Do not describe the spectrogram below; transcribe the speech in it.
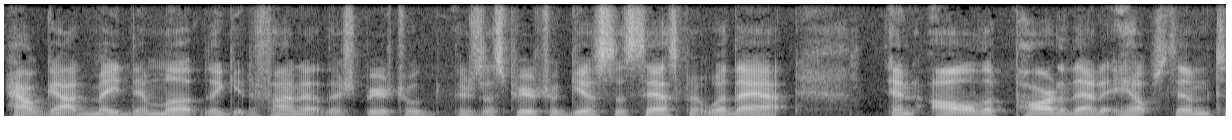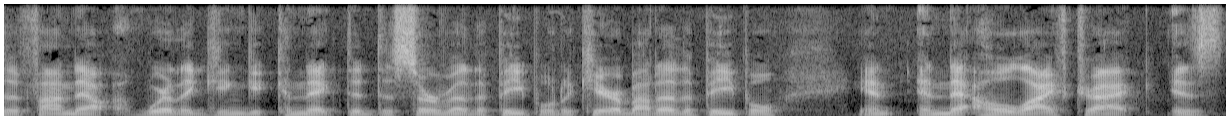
how God made them up. They get to find out their spiritual, there's a spiritual gifts assessment with that. And all the part of that, it helps them to find out where they can get connected to serve other people, to care about other people. And, and that whole Life Track is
